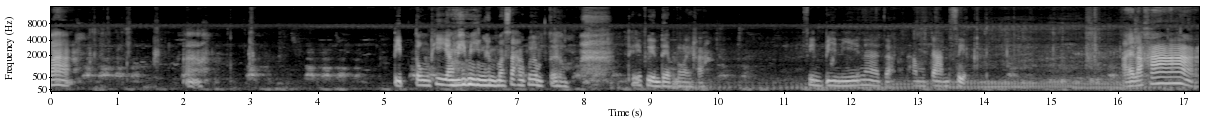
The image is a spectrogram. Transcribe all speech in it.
ว่า อ่า ติดตรงที่ยังไม่มีเงินมาสร้างเพิ่มเติม เทพื้นเรียบร้อยค่ะ สิ้นปีนี้น่าจะทำการเสร็จไปละค่ะ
